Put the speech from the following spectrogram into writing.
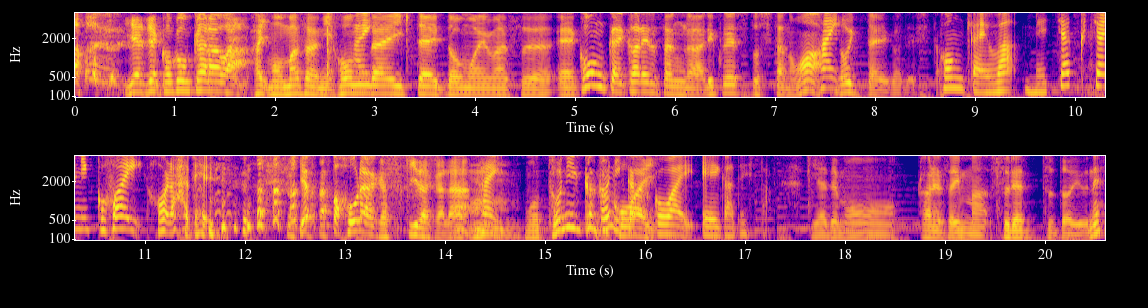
いやじゃあここからは、はいもうまさに本題いきたいと思います、えー今回カレンさんがリクエストしたのは、はい。どういった映画でした？今回はめちゃくちゃに怖いホラーです。やっぱホラーが好きだから、はい。もうとにかとにかく怖い。く怖い映画でした。いやでもカレンさん今スレッズというね、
